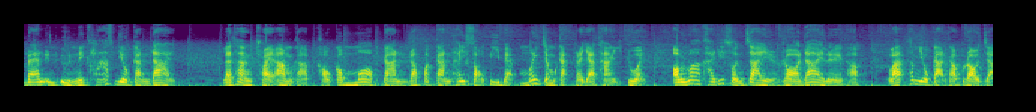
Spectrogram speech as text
แบรนด์อื่น ๆ ในคลาสเดียวกันได้ และทาง Triumph ครับเขาก็มอบการรับประกันให้ 2 ปีแบบไม่จำกัดระยะทางอีกด้วย เอาเป็นว่าใครที่สนใจรอได้เลยครับ และถ้ามีโอกาสครับเราจะ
